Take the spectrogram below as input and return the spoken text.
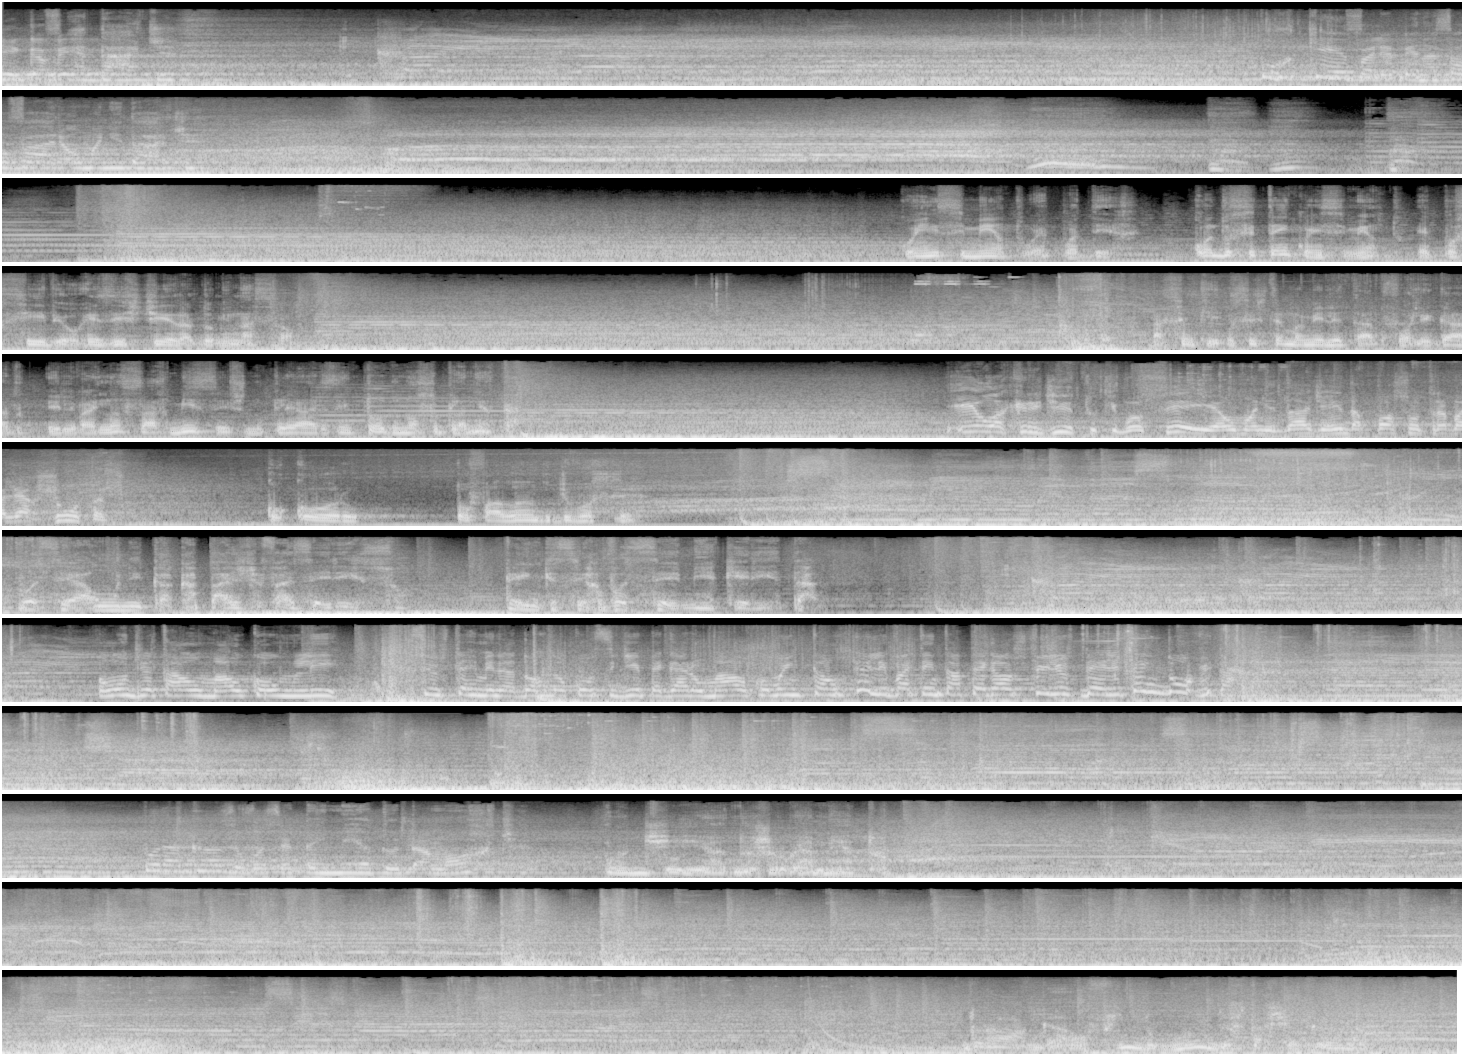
diga a verdade. Por que vale a pena salvar a humanidade? Conhecimento é poder. Quando se tem conhecimento, é possível resistir à dominação. Assim que o sistema militar for ligado, ele vai lançar mísseis nucleares em todo o nosso planeta. Eu acredito que você e a humanidade ainda possam trabalhar juntas. Kokoro, tô falando de você. Você é a única capaz de fazer isso. Tem que ser você, minha querida. Onde tá o Malcolm Lee? Se o Exterminador não conseguir pegar o Malcolm, então ele vai tentar pegar os filhos dele, sem dúvida! Por acaso você tem medo da morte? O dia do julgamento. Droga, o fim do mundo está chegando.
